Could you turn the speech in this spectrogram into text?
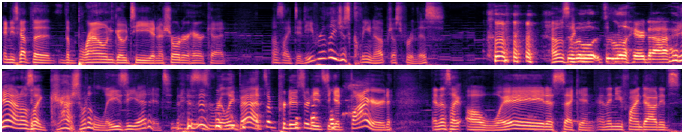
and he's got the the brown goatee and a shorter haircut, I was like, did he really just clean up just for this? I was It's a like, little, it's a little hair dye. yeah, and I was like, gosh, what a lazy edit. This is really bad. Some producer needs to get fired. And it's like, oh, wait a second. And then you find out it's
